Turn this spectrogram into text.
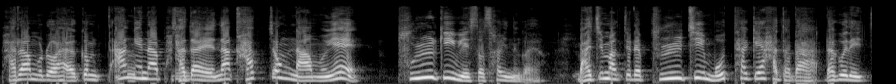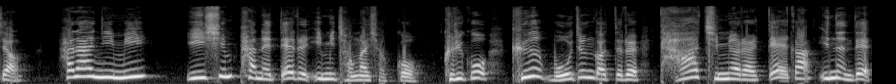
바람으로 하여금 땅이나 바다에나 각종 나무에 불기 위해서 서 있는 거예요. 마지막 절에 불지 못하게 하더라라고 돼 있죠. 하나님이 이 심판의 때를 이미 정하셨고 그리고 그 모든 것들을 다 진멸할 때가 있는데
